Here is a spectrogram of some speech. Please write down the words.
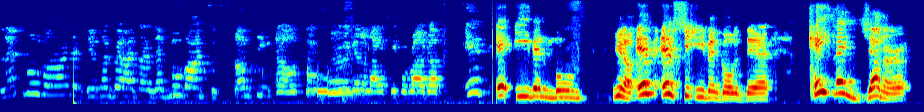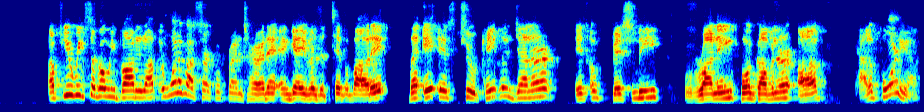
Let's move on. Let's move on to something else to get a lot of people riled up. if it even moves, you know, if if she even goes there. Caitlyn Jenner, a few weeks ago we brought it up, and one of our circle friends heard it and gave us a tip about it. But it is true. Caitlyn Jenner is officially running for governor of California.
